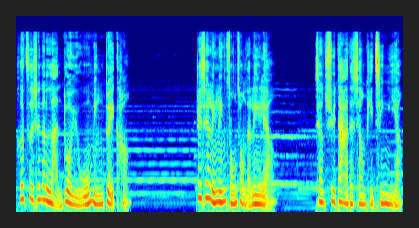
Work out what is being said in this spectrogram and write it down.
和自身的懒惰与无名对抗。这些零零总总的力量，像巨大的橡皮筋一样，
